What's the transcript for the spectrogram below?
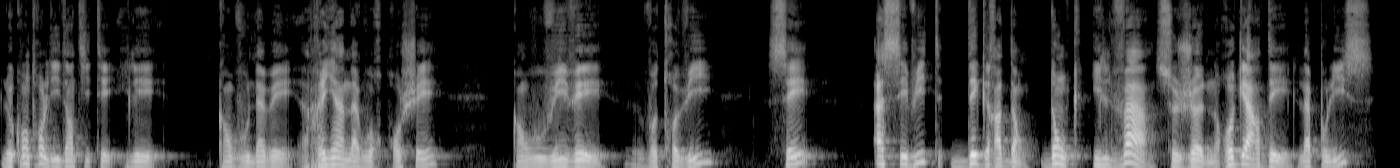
Le contrôle d'identité, il est quand vous n'avez rien à vous reprocher, quand vous vivez votre vie, c'est assez vite dégradant. Donc, il va, ce jeune, regarder la police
